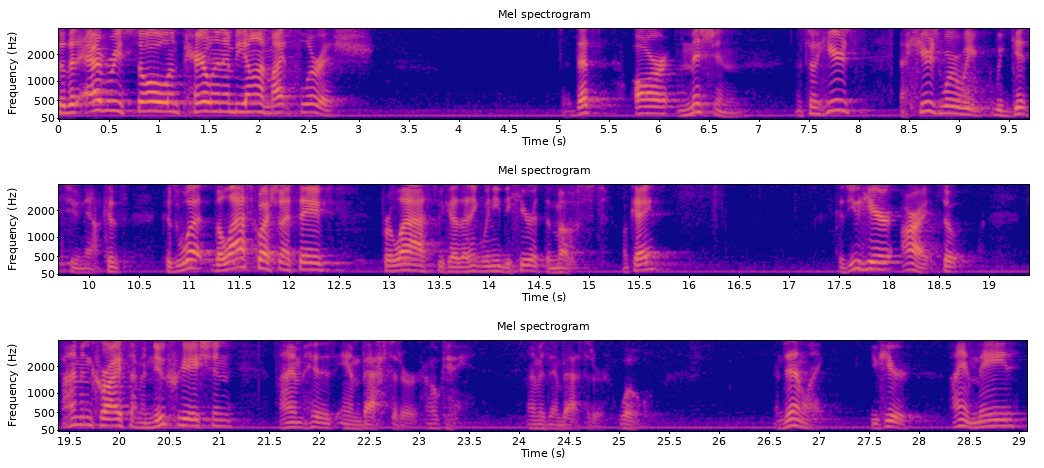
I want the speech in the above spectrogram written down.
so that every soul in Pearland and beyond might flourish. That's our mission. And so here's, here's where we, we get to now, because what the last question I saved for last because I think we need to hear it the most, okay? Because you hear, all right, so I'm in Christ, I'm a new creation, I'm his ambassador. Okay, I'm his ambassador. Whoa. And then, like, you hear, I am made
